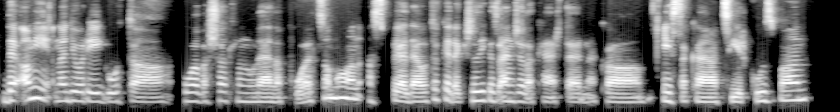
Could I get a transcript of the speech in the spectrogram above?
de ami nagyon régóta olvasatlanul áll a polcomon, az például tök érdekes, az igaz Angela Carternek a Éjszaka a cirkuszban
